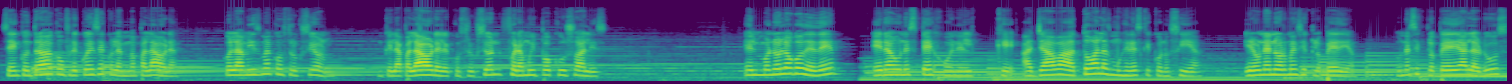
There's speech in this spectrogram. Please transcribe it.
Se encontraba con frecuencia con la misma palabra, con la misma construcción, aunque la palabra y la construcción fueran muy poco usuales. El monólogo de D era un espejo en el que hallaba a todas las mujeres que conocía. Era una enorme enciclopedia, una enciclopedia a la luz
